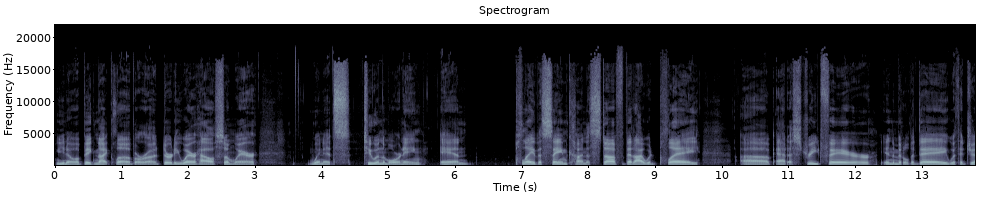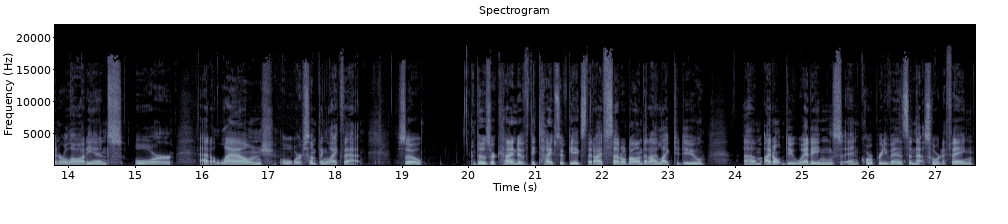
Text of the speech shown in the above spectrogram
you know a big nightclub or a dirty warehouse somewhere when it's two in the morning and play the same kind of stuff that I would play uh, at a street fair in the middle of the day with a general audience or at a lounge or something like that. So, those are kind of the types of gigs that I've settled on that I like to do. Um, I don't do weddings and corporate events and that sort of thing,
